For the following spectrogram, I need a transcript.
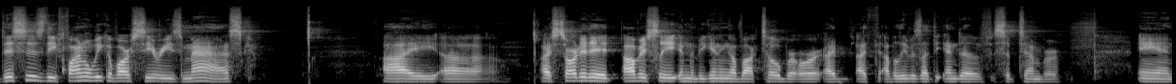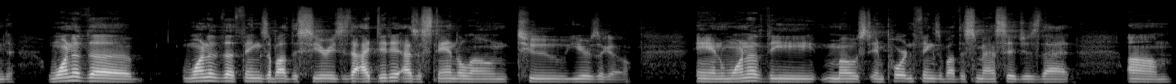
this is the final week of our series, Mask. I uh, I started it obviously in the beginning of October, or I I, th- I believe it was at the end of September. And one of the one of the things about the series is that I did it as a standalone two years ago. And one of the most important things about this message is that um,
